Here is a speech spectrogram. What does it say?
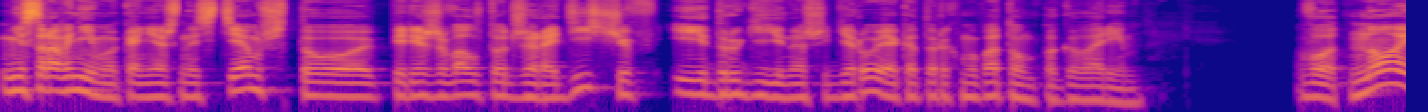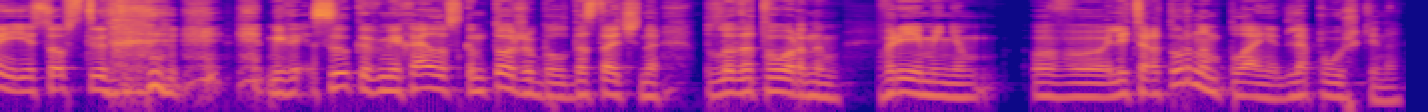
несравнимо, конечно, с тем, что переживал тот же Радищев и другие наши герои, о которых мы потом поговорим. Вот, но и, собственно, ссылка в Михайловском тоже был достаточно плодотворным временем в литературном плане для Пушкина,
